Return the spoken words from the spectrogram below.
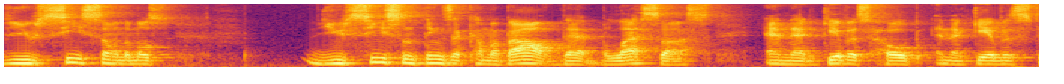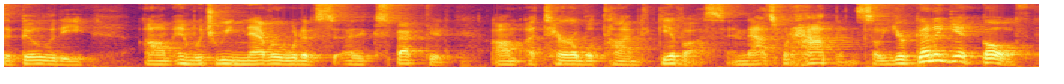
you see some of the most you see some things that come about that bless us and that give us hope and that give us stability um, in which we never would have expected um, a terrible time to give us. And that's what happens. So you're going to get both.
